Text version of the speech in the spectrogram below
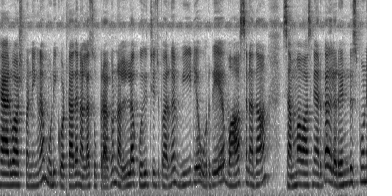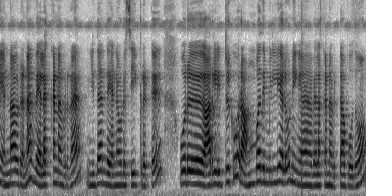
ஹேர் வாஷ் பண்ணிங்கன்னா முடி கொட்டாத நல்லா சூப்பராக இருக்கும். நல்லா கொதிச்சு பாருங்கள் வீடியோ ஒரே வாசனை தான். செம்ம வாசனையாக இருக்குது அதில் ரெண்டு ஸ்பூன் எண்ணெய் விடுறேன்னா விளக்கெண்ணெய் விடுறேன். இதுதான் இந்த எண்ணெயோட சீக்ரெட்டு ஒரு அரை லிட்டருக்கு ஒரு ஐம்பது மில்லி அளவு நீங்கள் விளக்கெண்ணெய் விட்டால் போதும்.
